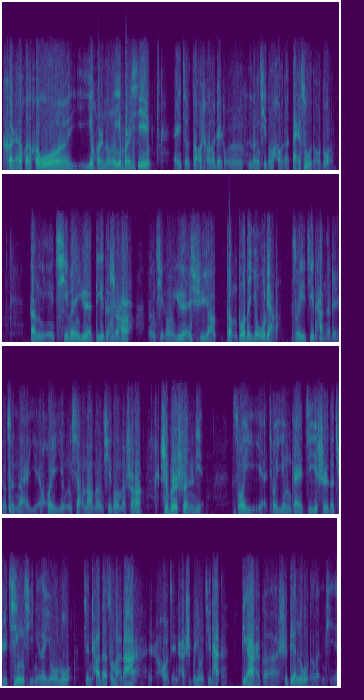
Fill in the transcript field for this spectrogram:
可燃混合物一会儿浓一会儿稀，哎，就造成了这种冷启动后的怠速抖动。当你气温越低的时候，冷启动越需要更多的油量。所以积碳的这个存在也会影响到能启动的时候是不是顺利，所以也就应该及时的去清洗你的油路，检查怠速马达，然后检查是不是有积碳。第二个是电路的问题，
